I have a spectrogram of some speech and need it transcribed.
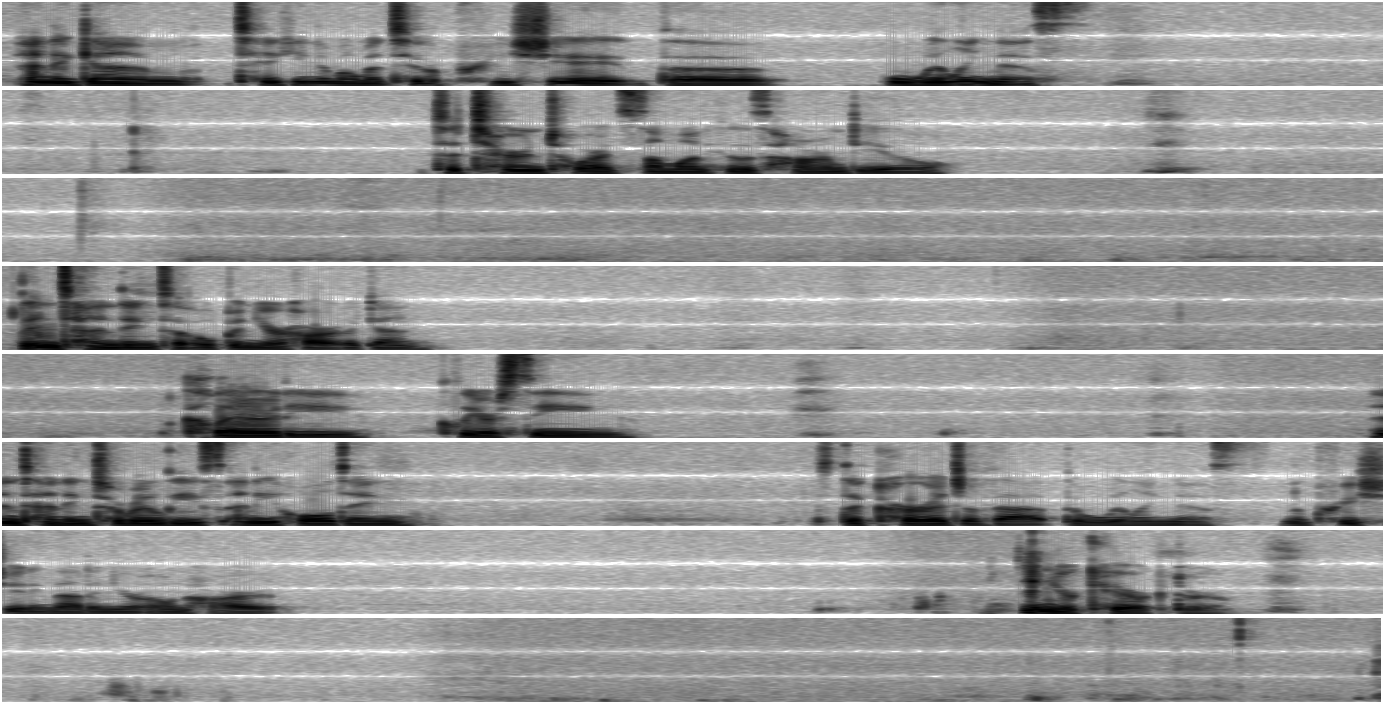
And again, taking a moment to appreciate the willingness to turn towards someone who's harmed you intending to open your heart again. Clarity, clear seeing, intending to release any holding. It's the courage of that, the willingness, and appreciating that in your own heart, in your character.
